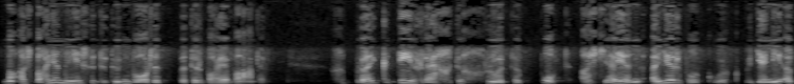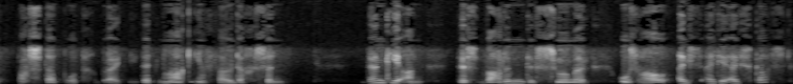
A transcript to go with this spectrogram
maar as baie mense dit doen word dit bitter baie water. Gebruik die regte grootte pot. As jy 'n eier wil kook, moet jy nie 'n pasta pot gebruik nie. Dit maak eenvoudig sin. Dink hier aan, dis warm, dis somer, ons haal ys uit die yskas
